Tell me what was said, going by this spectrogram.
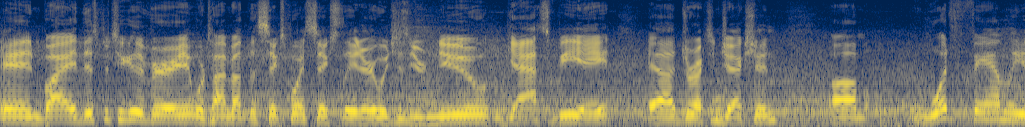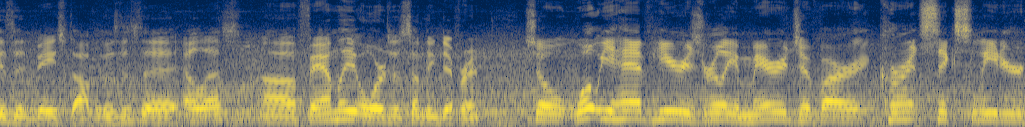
and by this particular variant, we're talking about the 6.6 liter, which is your new gas V8 uh, direct injection. Um, what family is it based off of? Is this a LS uh, family or is it something different? So what we have here is really a marriage of our current six-liter,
